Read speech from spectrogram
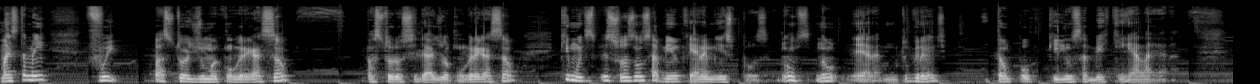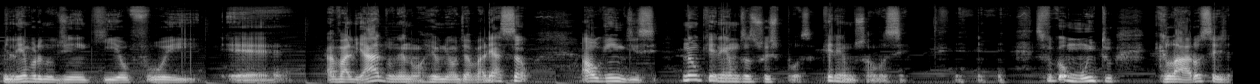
Mas também fui pastor de uma congregação, pastor auxiliar de uma congregação, que muitas pessoas não sabiam quem era minha esposa. Não, não era muito grande e tampouco queriam saber quem ela era. Me lembro no dia em que eu fui é, avaliado, né, numa reunião de avaliação, alguém disse: Não queremos a sua esposa, queremos só você. Isso ficou muito claro. Ou seja,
